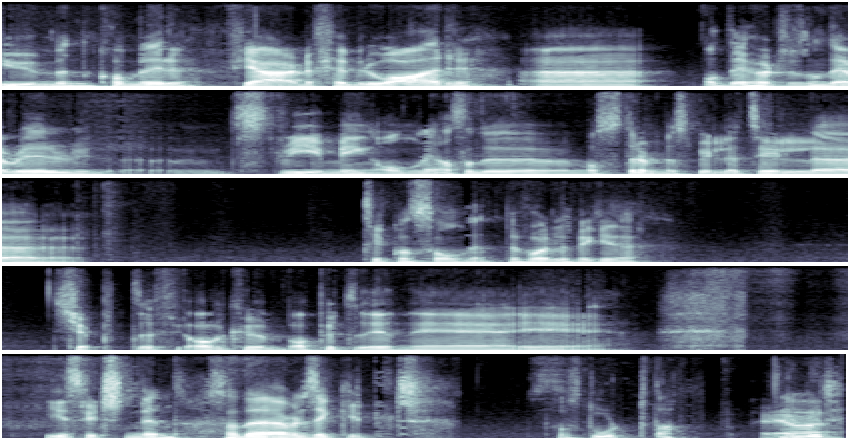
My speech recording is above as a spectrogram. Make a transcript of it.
Human kommer 4. februar. Uh, og det hørtes ut som det blir streaming only. Altså du må strømme spillet til uh, til konsollen din. Du får liksom ikke kjøpt det f- og puttet inn i, i, i switchen din. Så det er vel sikkert for stort, da. ja. Eller-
